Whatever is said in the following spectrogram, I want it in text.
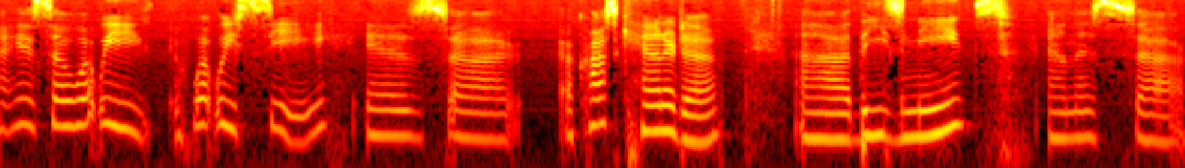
Okay, so what we what we see is uh, across Canada, uh, these needs and this uh,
